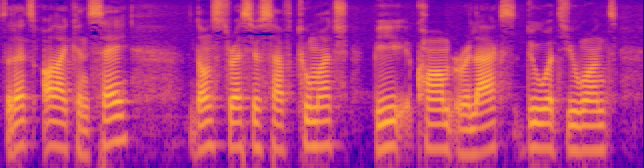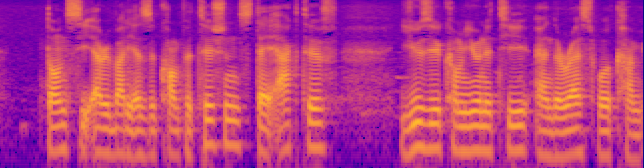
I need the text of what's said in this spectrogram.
So that's all i can say don't stress yourself too much. Be calm, relax, do what you want. Don't see everybody as a competition. Stay active, use your community, and the rest will come.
